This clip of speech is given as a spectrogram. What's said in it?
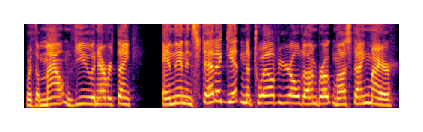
with a mountain view and everything. And then instead of getting the 12 year old unbroke Mustang mare,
